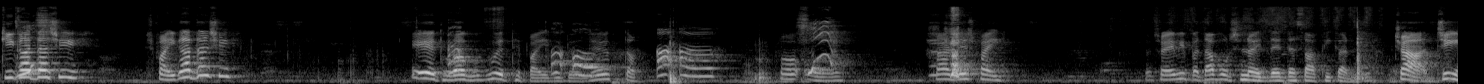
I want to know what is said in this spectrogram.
ਕੀ ਖਾਦਾ ਸੀ? ਸਫ਼ਾਈ ਕਰਦਾ ਸੀ? ਇਹ ਥੋੜਾ ਗੁੱਗੂ ਇੱਥੇ ਪਾਈ ਦੀ ਦੋ ਦੇਖ ਤਾਂ। ਓ ਓ ਕਰਦੇ ਸਫ਼ਾਈ। ਅੱਛਾ ਇਹ ਵੀ ਪਤਾ ਪੁਰਸ਼ ਨਾ ਇਦਾਂ ਇਦਾਂ ਸਾਫੀ ਕਰਨੀ ਹੈ ਚਾ ਜੀ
